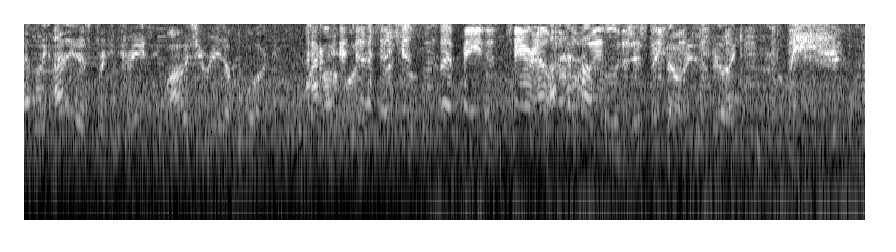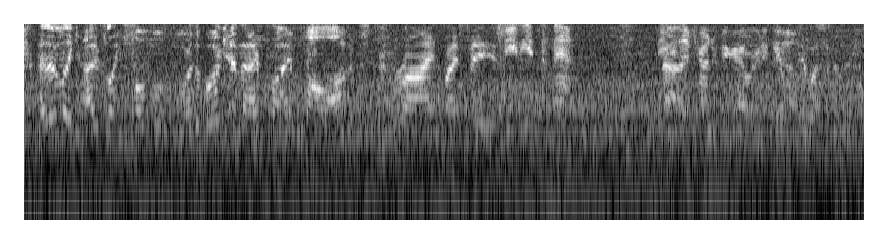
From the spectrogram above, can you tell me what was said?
And like, I think that's pretty crazy. Why would you read a book like, on a just that page just tear out. the logistics of it, you'd just be like, and then like I'd like fumble for the book, and then I'd probably fall off and just grind my face. Maybe it's a map. Maybe Nah. they're trying to figure out where to It, go. it wasn't a map.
